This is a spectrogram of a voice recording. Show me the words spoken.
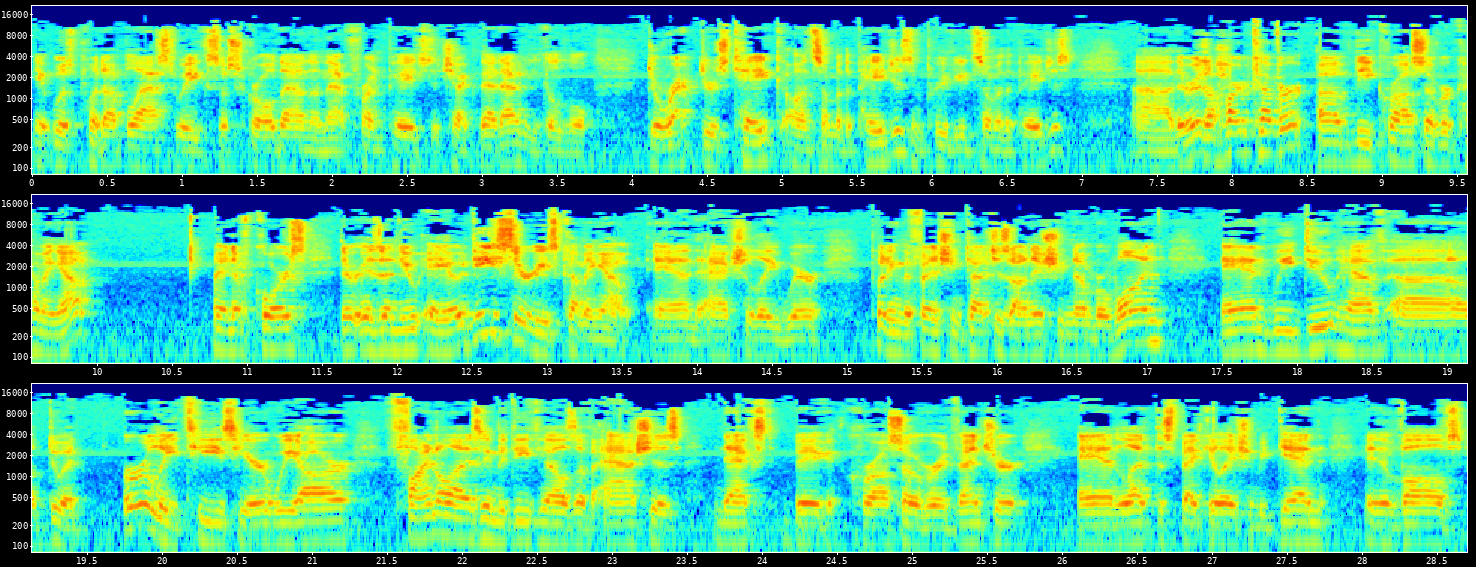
It was put up last week, so scroll down on that front page to check that out. You get a little director's take on some of the pages and previewed some of the pages. Uh, there is a hardcover of the crossover coming out. And of course, there is a new AOD series coming out, and actually, we're putting the finishing touches on issue number one. And we do have, uh, do an early tease here. We are finalizing the details of Ash's next big crossover adventure, and let the speculation begin. It involves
